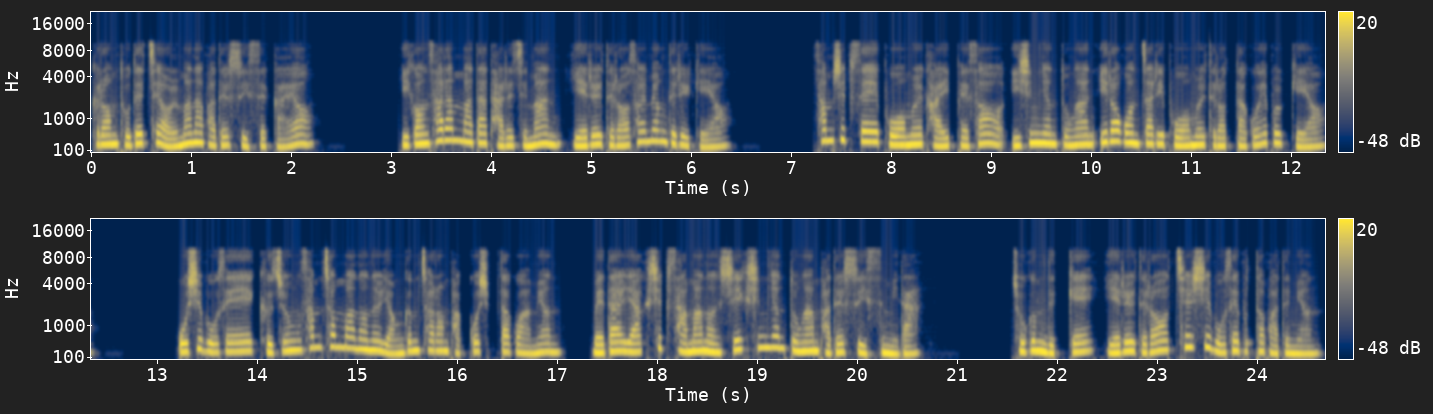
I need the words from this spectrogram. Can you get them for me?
그럼 도대체 얼마나 받을 수 있을까요? 이건 사람마다 다르지만 예를 들어 설명드릴게요. 30세에 보험을 가입해서 20년 동안 1억 원짜리 보험을 들었다고 해볼게요. 55세에 그중 3천만 원을 연금처럼 받고 싶다고 하면 매달 약 14만 원씩 10년 동안 받을 수 있습니다. 조금 늦게 예를 들어 75세부터 받으면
